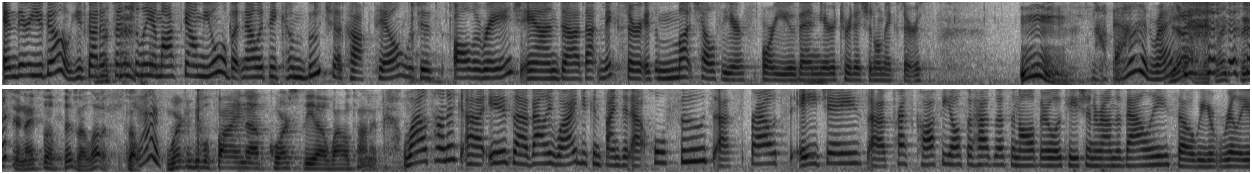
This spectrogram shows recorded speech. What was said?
And there you go. You've got essentially it. a Moscow Mule, but now it's a kombucha cocktail, which is all the rage. And uh, that mixer is much healthier for you than your traditional mixers. Mmm. Not bad, right? Yeah, nice taster, nice little fizz. I love it. So, yes. where can people find, uh, of course, the uh, Wild Tonic? Wild Tonic uh, is uh, valley-wide. You can find it at Whole Foods, uh, Sprouts, AJ's. Uh, Press Coffee also has us in all of their location around the valley. So we really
